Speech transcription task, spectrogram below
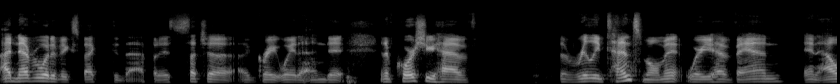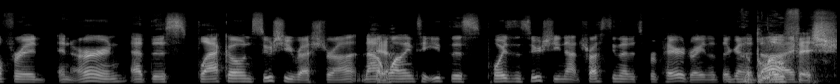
I never would have expected that, but it's such a, a great way to end it. And of course, you have the really tense moment where you have Van and Alfred and Earn at this black owned sushi restaurant, not yeah. wanting to eat this poison sushi, not trusting that it's prepared right and that they're gonna the die. Blowfish.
